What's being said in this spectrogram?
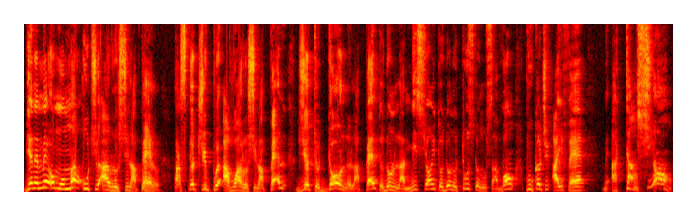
Bien-aimé, au moment où tu as reçu l'appel, parce que tu peux avoir reçu l'appel, Dieu te donne l'appel, te donne la mission, il te donne tout ce que nous savons pour que tu ailles faire. Mais attention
